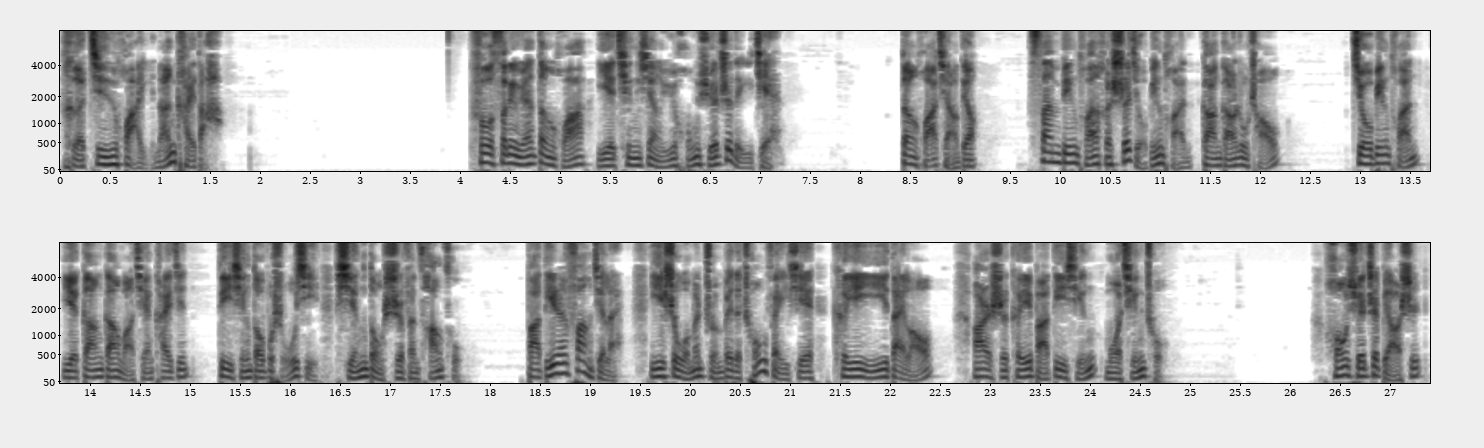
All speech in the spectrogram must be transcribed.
和金化以南开打。副司令员邓华也倾向于洪学智的意见。邓华强调，三兵团和十九兵团刚刚入朝。救兵团也刚刚往前开进，地形都不熟悉，行动十分仓促。把敌人放进来，一是我们准备的充分一些，可以以逸待劳；二是可以把地形摸清楚。洪学智表示，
